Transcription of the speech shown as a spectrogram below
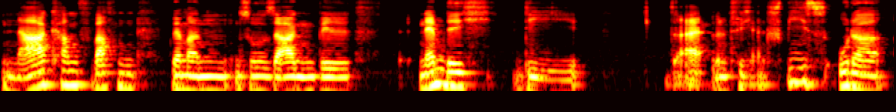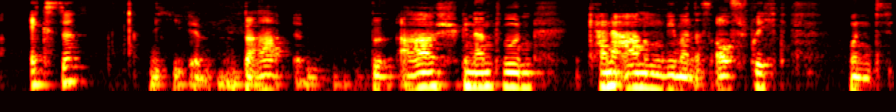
Nahkampfwaffen, wenn man so sagen will, nämlich die äh, natürlich ein Spieß oder Äxte, die äh, Ba- äh, genannt wurden. Keine Ahnung, wie man das ausspricht. Und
